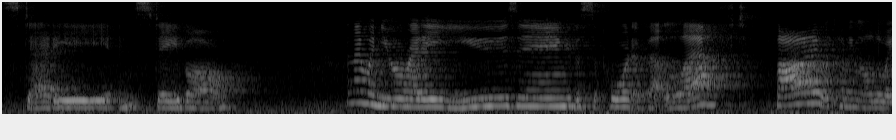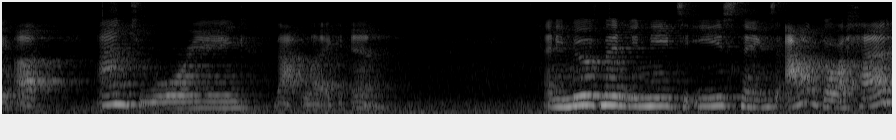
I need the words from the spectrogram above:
Steady and stable. And then when you're ready, using the support of that left thigh, we're coming all the way up and drawing that leg in. Any movement you need to ease things out, go ahead.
